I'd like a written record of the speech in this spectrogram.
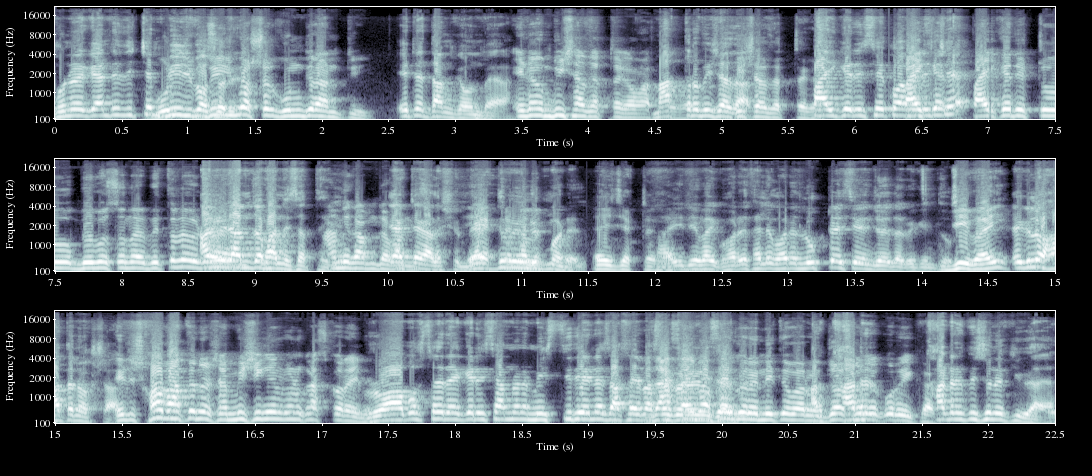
ঘুণের গ্যারান্টি দিচ্ছেন বিশ বছর বিশ বছর গুণ গ্যারান্টি এটার দাম কেমন ভাইয়া? এটাও বিশ হাজার টাকা মাত্র। বিশ হাজার। টাকা। পাইকারি সে কম পাইকারি একটু বিবেচনার ভিতরে আমি রামজা ফার্নিচার থেকে। আমি একটা কালেকশন একদম ইউনিক মডেল এই যে একটা ভাই রে ভাই ঘরে থাকলে ঘরে লুকটাই চেঞ্জ হয়ে যাবে কিন্তু। জি ভাই। এগুলো হাতে নকশা। এটা সব হাতে নশা মিশিং এর কোনো কাজ করাই র অবস্থায় রেখে দিচ্ছে আপনারা মিস্ত্রি এনে যাচাই বাছাই করে নিতে পারবেন। নিতে পারবেন আর যশোরে খাটের- কাজ। খাটের পিছনে কি ভাই?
